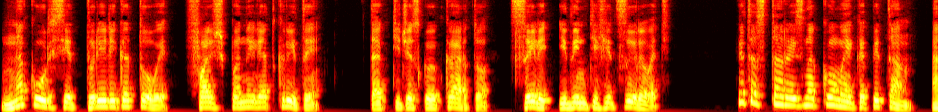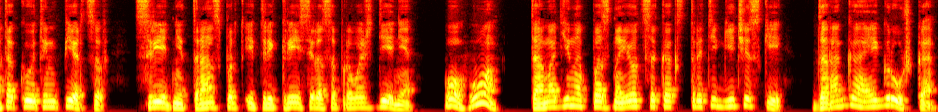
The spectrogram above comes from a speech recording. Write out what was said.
На курсе турели готовы. Фальш-панели открыты. Тактическую карту. Цели идентифицировать. Это старый знакомый капитан. Атакуют имперцев. Средний транспорт и три крейсера сопровождения. Ого, там один опознается как стратегический. Дорогая игрушка.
